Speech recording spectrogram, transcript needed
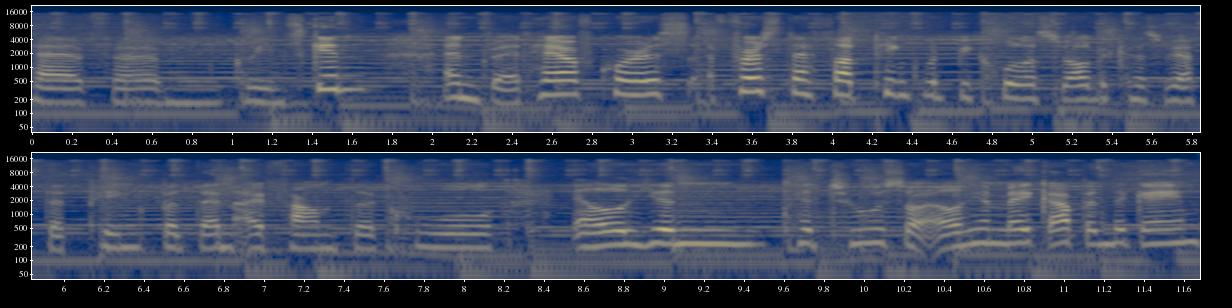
have um, green skin and red hair of course. First I thought pink would be cool as well because we have that pink but then I found the cool alien tattoos or alien makeup in the game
